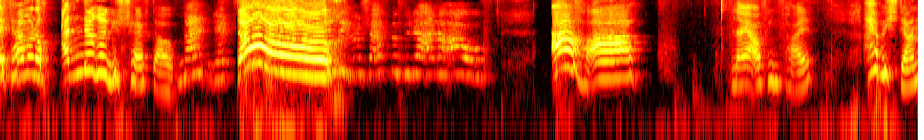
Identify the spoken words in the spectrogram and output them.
Jetzt haben wir noch andere Geschäfte auf. Nein, jetzt Doch! die Geschäfte wieder alle auf. Aha! Naja, auf jeden Fall habe ich dann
